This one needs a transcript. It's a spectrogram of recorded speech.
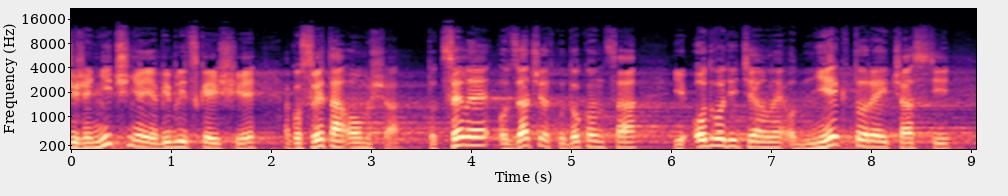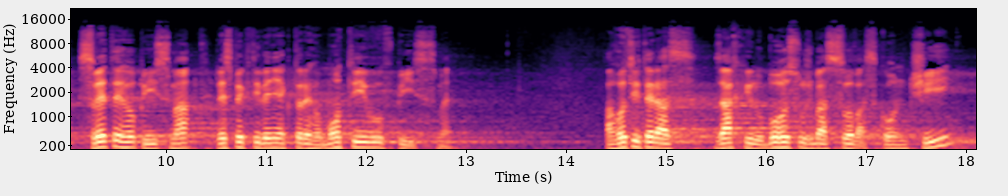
Čiže nič nie je biblickejšie ako svetá omša. To celé od začiatku do konca je odvoditeľné od niektorej časti svätého písma, respektíve niektorého motívu v písme. A hoci teraz za chvíľu bohoslužba slova skončí,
